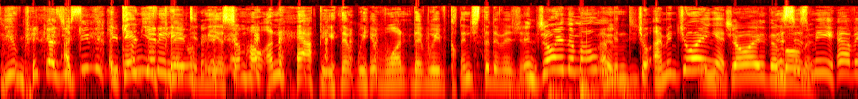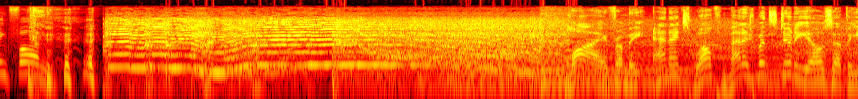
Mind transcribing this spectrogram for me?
You because you seem to keep again. You painted me as somehow unhappy that we have won, that we've clinched the division. Enjoy the moment. I'm, enjo- I'm enjoying it. Enjoy the moment. this is me having fun. Live from the Annex Wealth Management Studios at the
